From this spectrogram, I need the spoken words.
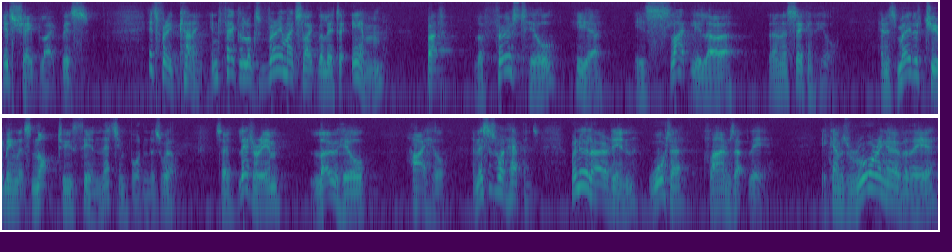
It's shaped like this. It's very cunning. In fact, it looks very much like the letter M, but the first hill here is slightly lower than the second hill. And it's made of tubing that's not too thin. That's important as well. So letter M, low hill, high hill. And this is what happens. When you lower it in, water climbs up there. It comes roaring over there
